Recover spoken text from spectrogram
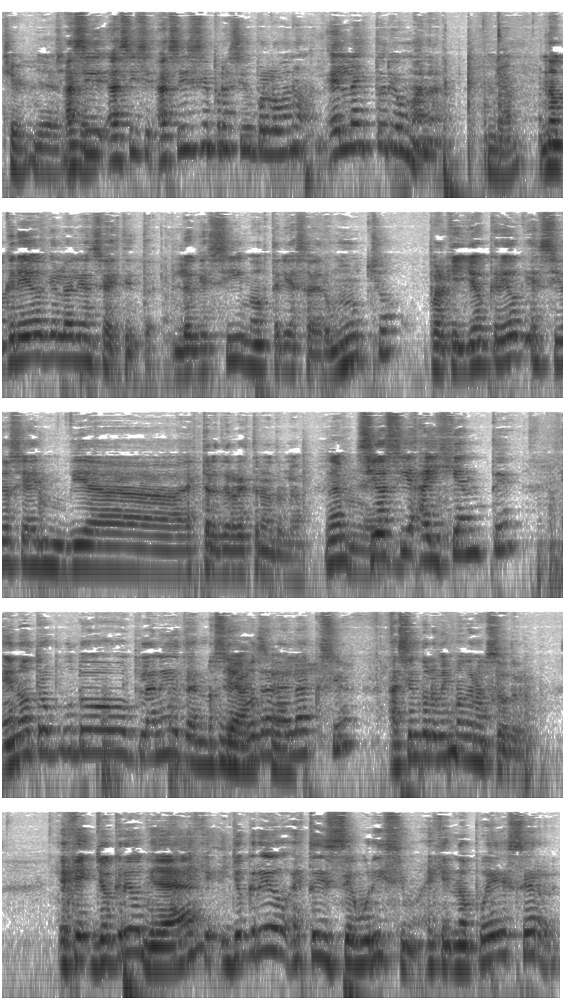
Sí. Ya. Así, así, así siempre ha sido por lo menos en la historia humana. Ya. No creo que la alianza sea distinta. Lo que sí me gustaría saber mucho, porque yo creo que sí o sí hay vida extraterrestre en otro lado. No, Sí o sí hay gente en otro puto planeta, en no sé, Ya, otra sí. galaxia, haciendo lo mismo que nosotros. Es que yo creo que, es que yo creo, estoy segurísimo, es que no puede ser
